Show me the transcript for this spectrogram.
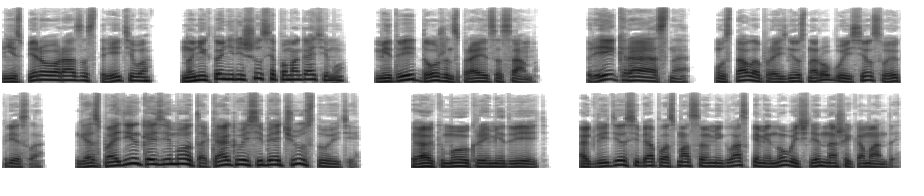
Не с первого раза, с третьего. Но никто не решился помогать ему. Медведь должен справиться сам. «Прекрасно!» — устало произнес Наробу и сел в свое кресло. «Господин Казимота, как вы себя чувствуете?» «Как мокрый медведь!» — оглядел себя пластмассовыми глазками новый член нашей команды.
